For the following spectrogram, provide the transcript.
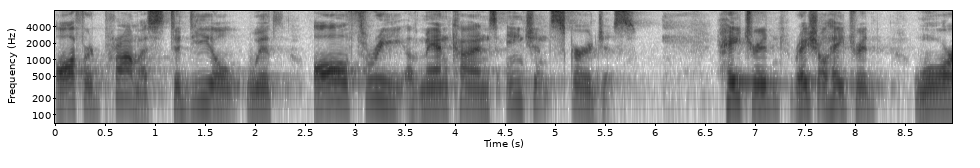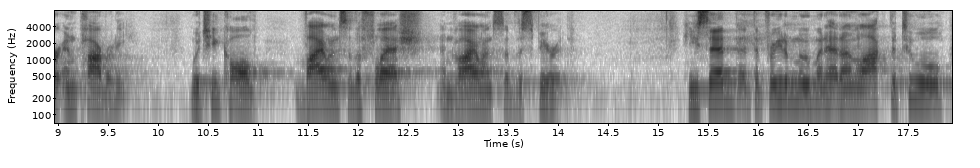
offered promise to deal with all three of mankind's ancient scourges hatred, racial hatred, war, and poverty, which he called violence of the flesh and violence of the spirit. He said that the freedom movement had unlocked the tool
